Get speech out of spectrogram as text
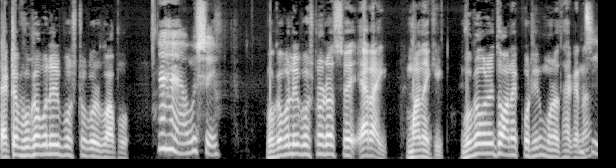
একটা ভোকাবলির প্রশ্ন করব আপু। হ্যাঁ হ্যাঁ অবশ্যই। ভোকাবলির প্রশ্নটা হচ্ছে এরাই মানে কি? ভোকাবলি তো অনেক কঠিন মনে থাকে না? জি।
